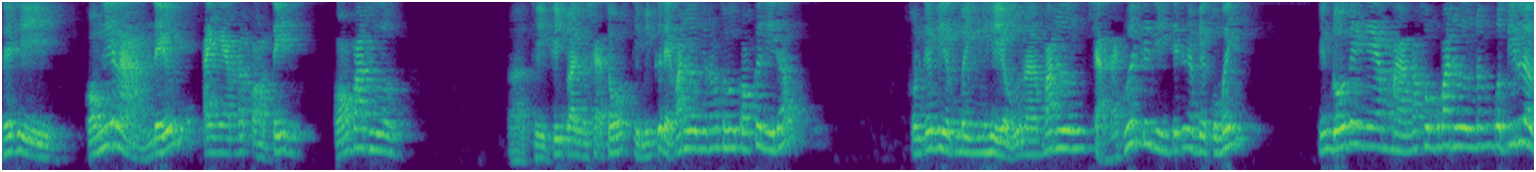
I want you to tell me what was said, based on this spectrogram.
Thế thì có nghĩa là nếu anh em nó còn tin, có bát hương à, thì kinh doanh nó sẽ tốt, thì mình cứ để bát hương cho nó thôi, có cái gì đâu. Còn cái việc mình hiểu là bát hương chả giải quyết cái gì, thế là việc của mình. Nhưng đối với anh em mà nó không có bát hương, nó không có tín lực,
